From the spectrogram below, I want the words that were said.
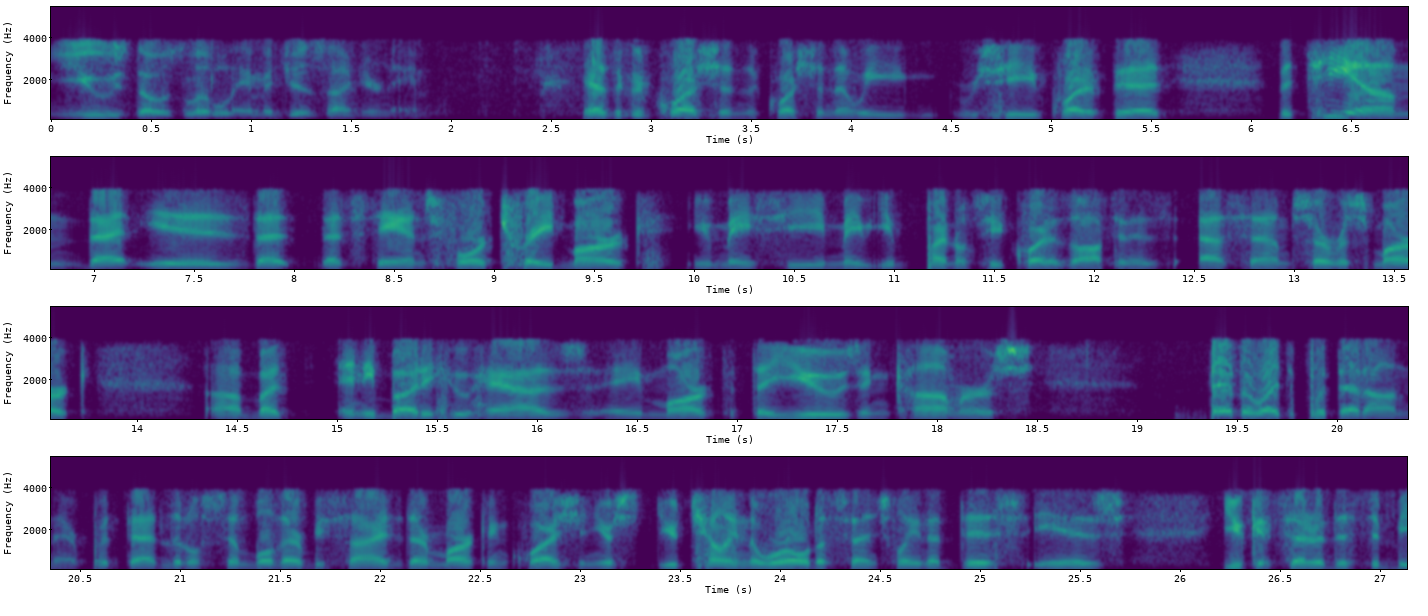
use those little images on your name? Yeah, it's a good question. The question that we receive quite a bit. The TM that is that that stands for trademark. You may see maybe you probably don't see it quite as often as SM service mark, uh, but anybody who has a mark that they use in commerce, they have the right to put that on there. Put that little symbol there besides their mark in question. You're you're telling the world essentially that this is you consider this to be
